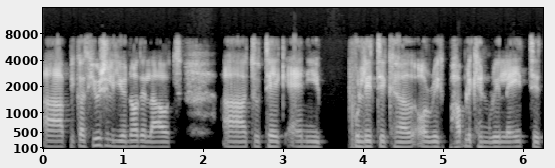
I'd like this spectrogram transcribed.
uh, because usually you're not allowed uh, to take any political or republican related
